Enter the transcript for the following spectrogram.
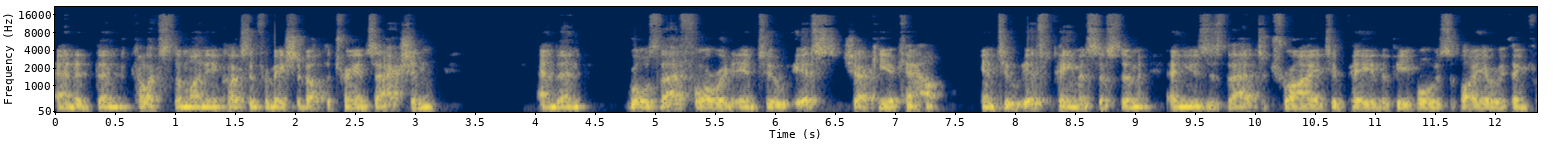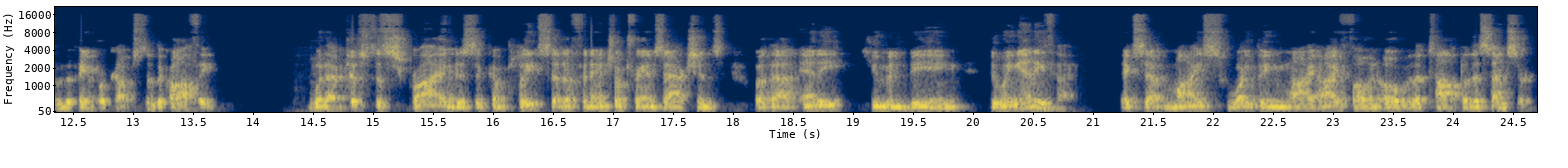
and it then collects the money and collects information about the transaction, and then rolls that forward into its checking account, into its payment system, and uses that to try to pay the people who supply everything from the paper cups to the coffee. Hmm. What I've just described is a complete set of financial transactions without any human being doing anything except my swiping my iPhone over the top of the sensor.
